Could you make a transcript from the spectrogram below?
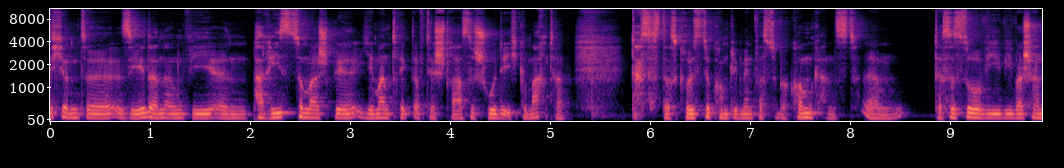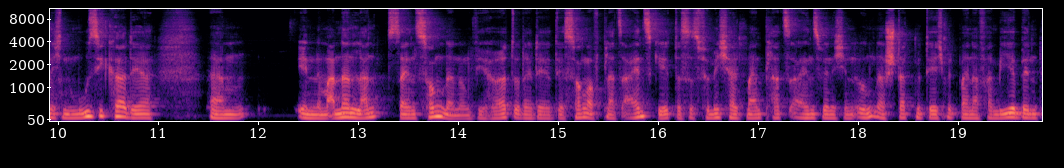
ich und äh, sehe dann irgendwie in Paris zum Beispiel, jemand trägt auf der Straße Schuhe, die ich gemacht habe. Das ist das größte Kompliment, was du bekommen kannst. Ähm, das ist so wie, wie wahrscheinlich ein Musiker, der ähm, in einem anderen Land seinen Song dann irgendwie hört oder der, der Song auf Platz 1 geht. Das ist für mich halt mein Platz 1, wenn ich in irgendeiner Stadt, mit der ich mit meiner Familie bin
